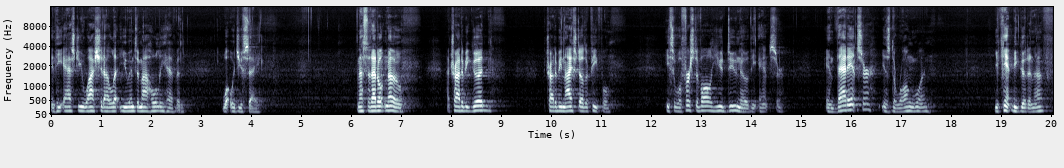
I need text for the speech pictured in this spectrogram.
and he asked you, Why should I let you into my holy heaven? What would you say? And I said, I don't know. I try to be good, I try to be nice to other people. He said, Well, first of all, you do know the answer. And that answer is the wrong one. You can't be good enough.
